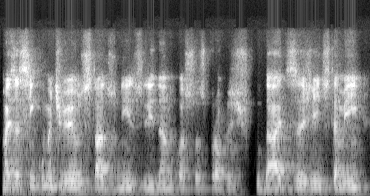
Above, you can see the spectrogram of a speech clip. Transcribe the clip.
mas assim como a gente vê os Estados Unidos lidando com as suas próprias dificuldades, a gente também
